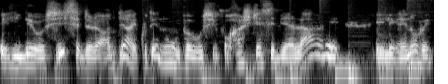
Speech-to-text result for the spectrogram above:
Et l'idée aussi, c'est de leur dire, écoutez, nous, on peut aussi vous racheter ces biens-là et les rénover.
